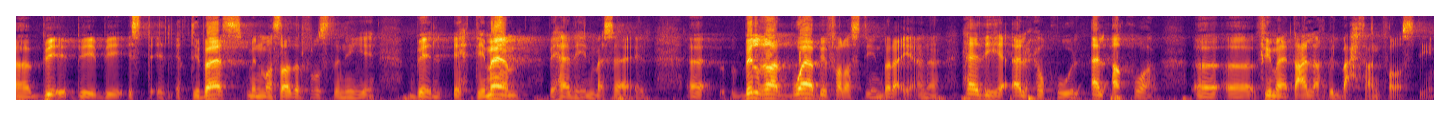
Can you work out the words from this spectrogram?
آه، بالاقتباس من مصادر فلسطينية بالاهتمام بهذه المسائل. آه، بالغرب وبفلسطين برأيي أنا هذه الحقول الأقوى آه، فيما يتعلق بالبحث عن فلسطين.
